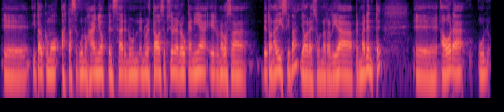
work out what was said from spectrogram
eh, y tal como hasta hace unos años pensar en un, en un estado de excepción en la Araucanía era una cosa detonadísima y ahora es una realidad permanente. ahora, un,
